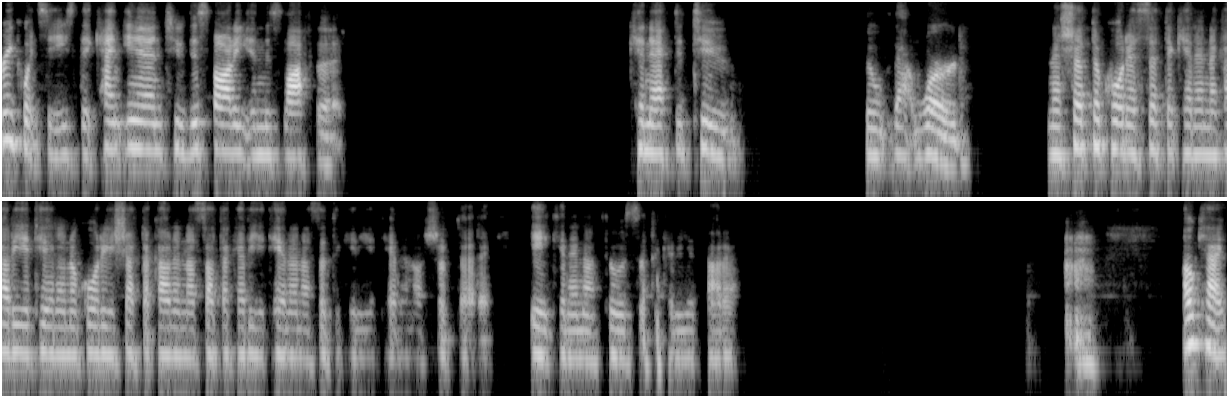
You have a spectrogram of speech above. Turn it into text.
frequencies that came into this body in this lifebook connected to the, that word. Okay,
